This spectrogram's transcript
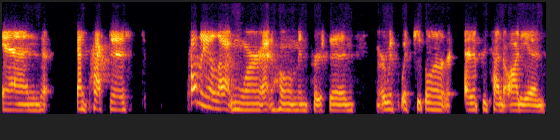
and and practiced probably a lot more at home in person or with with people at a pretend audience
